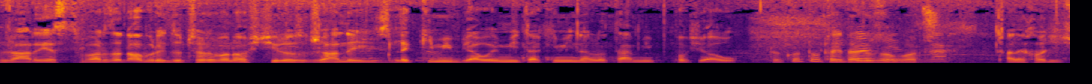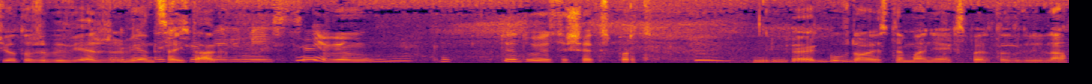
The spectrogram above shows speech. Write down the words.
Żar jest bardzo dobry, do czerwoności rozgrzany i z lekkimi białymi takimi nalotami popiołu. Tylko tutaj tak zobacz. Ale chodzi ci o to, żeby wiesz, więcej, tak? mieli miejsce. Nie wiem, ty tu jesteś ekspert. Ja jak gówno jestem, a nie ekspert od grilla.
